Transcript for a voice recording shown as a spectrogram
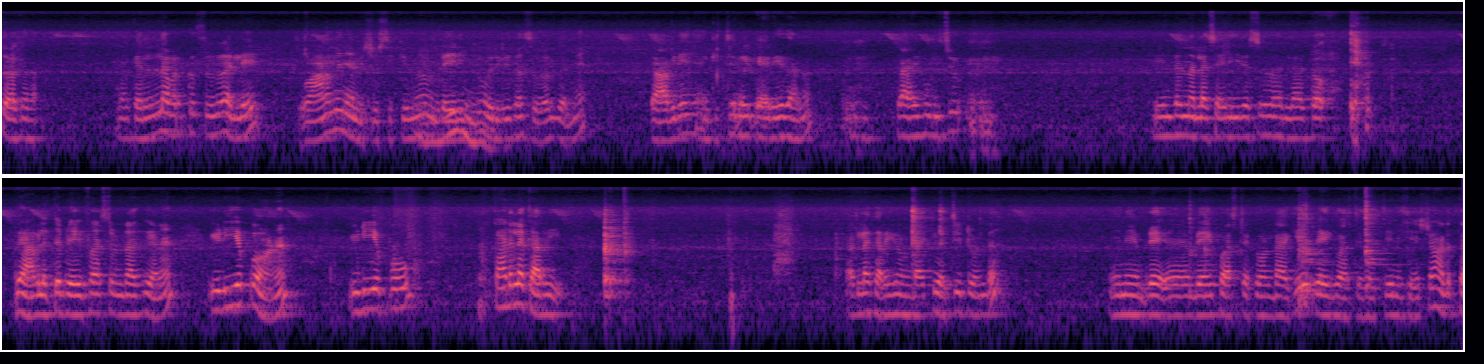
സ്വാഗതം. നിങ്ങൾക്ക് എല്ലാവർക്കും സുഖമല്ലേ? സുഖമാണെന്ന് ഞാൻ വിശ്വസിക്കുന്നു. ഇവിടെ എനിക്കും ഒരുവിധം സുഖം തന്നെ. രാവിലെ ഞാൻ കിച്ചണിൽ കയറിയതാണ്. ചായ കുടിച്ചു. വീണ്ടും നല്ല ശരീരസുഖമല്ല കേട്ടോ. രാവിലത്തെ ബ്രേക്ക്ഫാസ്റ്റ് ഉണ്ടാക്കുകയാണ്. ഇടിയപ്പമാണ്. ഇടിയപ്പവും കടലക്കറിയും. കടലക്കറിയും ഉണ്ടാക്കി വെച്ചിട്ടുണ്ട്. ഇനി ബ്രേക്ക്ഫാസ്റ്റൊക്കെ ഉണ്ടാക്കി ബ്രേക്ക്ഫാസ്റ്റ് വെച്ചതിന് ശേഷം അടുത്ത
